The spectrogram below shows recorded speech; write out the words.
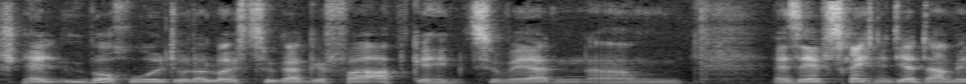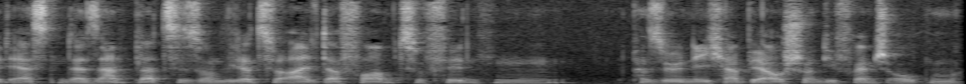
schnell überholt oder läuft sogar Gefahr, abgehängt zu werden. Ähm, er selbst rechnet ja damit, erst in der Sandplatzsaison wieder zu alter Form zu finden. Persönlich habe ja auch schon die French Open,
